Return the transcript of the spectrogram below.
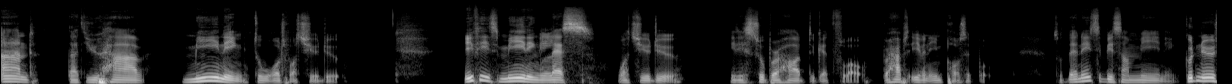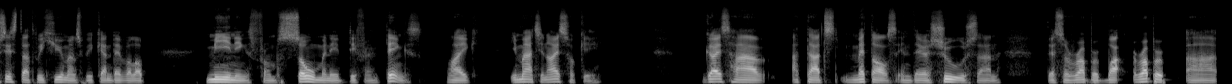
and that you have meaning towards what you do if it's meaningless what you do it is super hard to get flow perhaps even impossible so there needs to be some meaning. Good news is that we humans we can develop meanings from so many different things. Like imagine ice hockey. Guys have attached metals in their shoes and there's a rubber bu- rubber uh,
